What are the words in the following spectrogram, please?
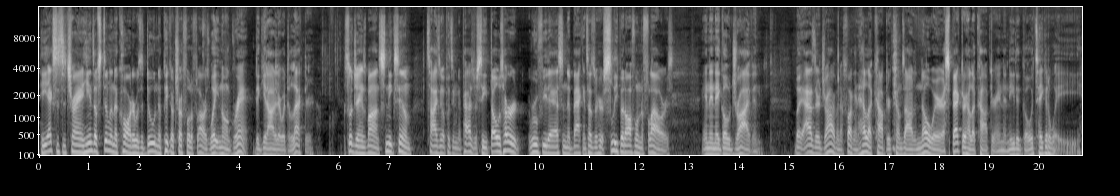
He exits the train. He ends up still in the car. There was a dude in a pickup truck full of flowers waiting on Grant to get out of there with the Lektor. So James Bond sneaks him, ties him up, puts him in the passenger seat, throws her roofied ass in the back, and tells her, "Here, sleep it off on the flowers." And then they go driving. But as they're driving, a fucking helicopter comes out of nowhere, a Spectre helicopter, and Anita go take it away.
